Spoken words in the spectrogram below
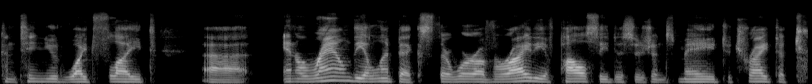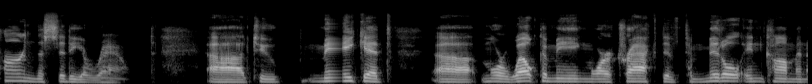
continued white flight. Uh, and around the Olympics, there were a variety of policy decisions made to try to turn the city around, uh, to make it uh, more welcoming, more attractive to middle income and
